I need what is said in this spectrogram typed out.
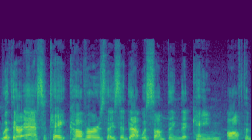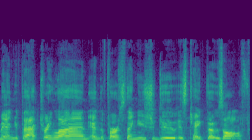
with their acetate covers. They said that was something that came off the manufacturing line and the first thing you should do is take those off.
